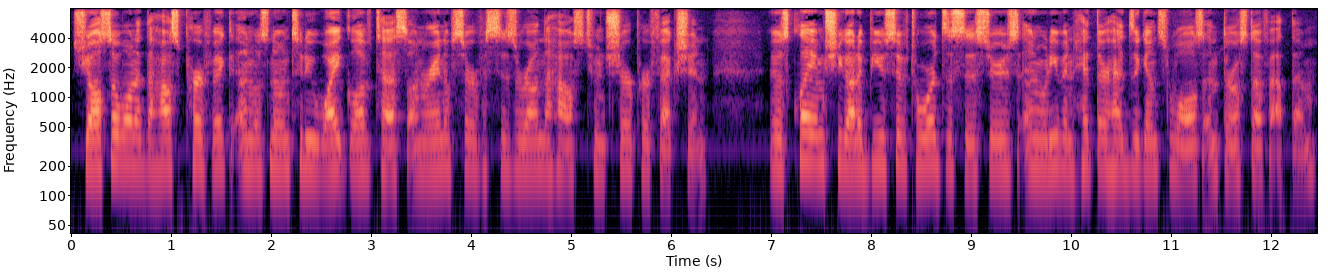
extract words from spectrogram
She also wanted the house perfect and was known to do white glove tests on random surfaces around the house to ensure perfection. It was claimed she got abusive towards the sisters and would even hit their heads against walls and throw stuff at them.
